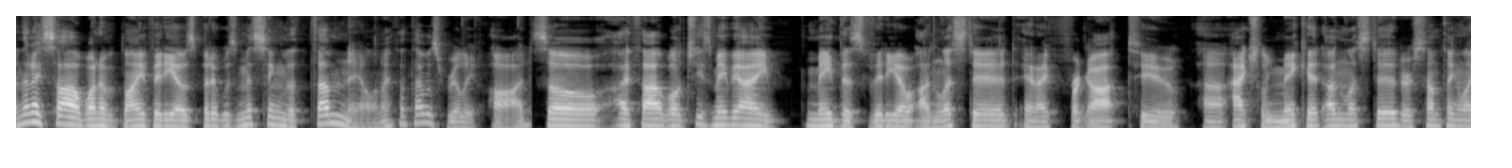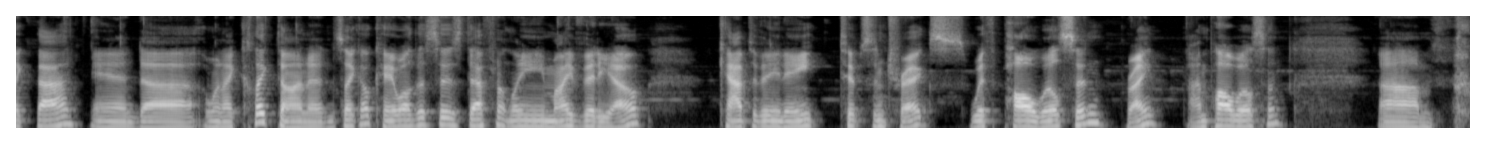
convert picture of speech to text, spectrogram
and then I saw one of my videos, but it was missing the thumbnail, and I thought that was really odd. So I thought, well, geez, maybe I made this video unlisted and I forgot to uh, actually make it unlisted or something like that. And uh, when I clicked on it, it's like, okay, well, this is definitely my video, Captivate 8 Tips and Tricks with Paul Wilson, right? I'm Paul Wilson. Um,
